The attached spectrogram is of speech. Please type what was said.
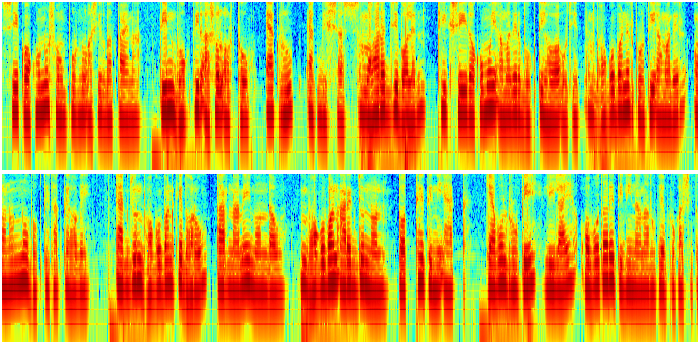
সে কখনো সম্পূর্ণ আশীর্বাদ পায় না। তিন ভক্তির আসল অর্থ এক রূপ, এক বিশ্বাস। মহারাজজি বলেন, ঠিক সেই রকমই আমাদের ভক্তি হওয়া উচিত। ভগবানের প্রতি আমাদের অনন্য ভক্তি থাকতে হবে। একজন ভগবানকে ধরো, তার নামেই মন দাও। ভগবান আরেকজন নন, তথ্যে তিনি এক। কেবল রূপে, লীলায়, অবতারে তিনি নানা রূপে প্রকাশিত।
